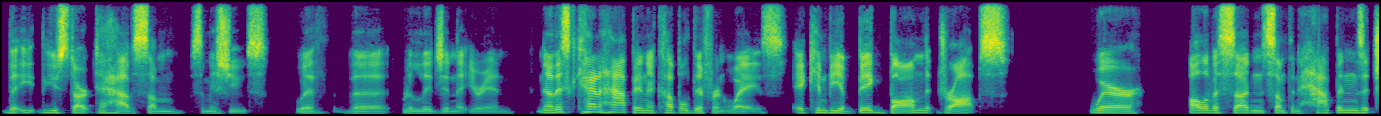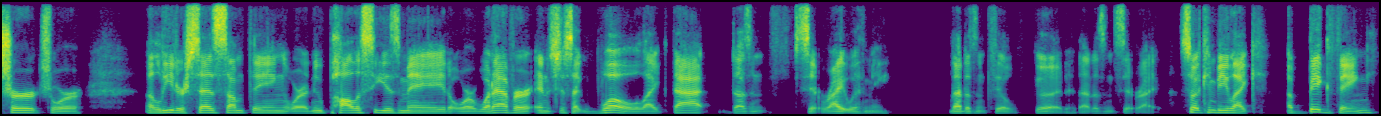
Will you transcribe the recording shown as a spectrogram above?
that you start to have some some issues with the religion that you're in. Now this can happen a couple different ways. It can be a big bomb that drops where all of a sudden something happens at church or a leader says something or a new policy is made or whatever and it's just like whoa like that doesn't sit right with me. That doesn't feel good. That doesn't sit right. So it can be like a big thing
